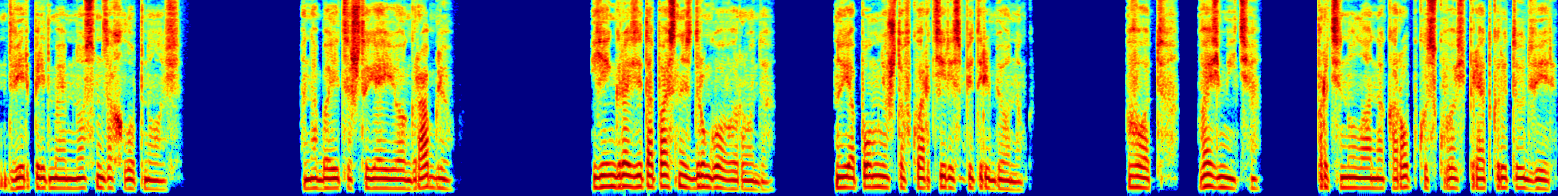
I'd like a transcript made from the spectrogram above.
Дверь перед моим носом захлопнулась. Она боится, что я ее ограблю. Ей грозит опасность другого рода. Но я помню, что в квартире спит ребенок. «Вот, возьмите», — протянула она коробку сквозь приоткрытую дверь.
